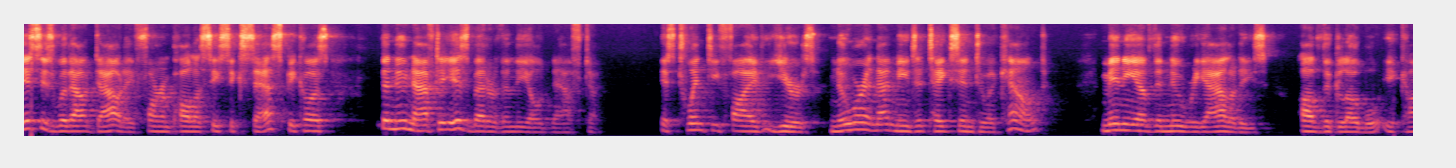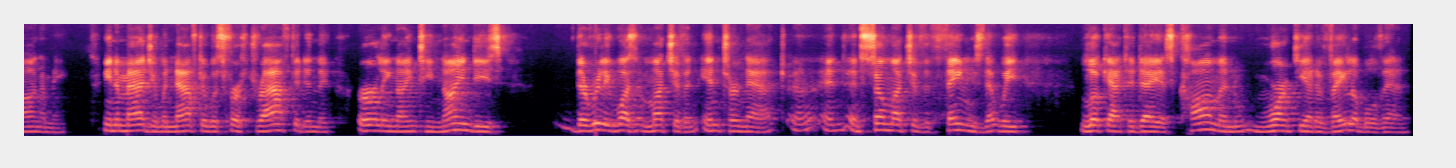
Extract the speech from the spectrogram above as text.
This is without doubt a foreign policy success because the new NAFTA is better than the old NAFTA. It's 25 years newer, and that means it takes into account many of the new realities of the global economy. I mean, imagine when NAFTA was first drafted in the early 1990s, there really wasn't much of an internet, uh, and, and so much of the things that we look at today as common weren't yet available then.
